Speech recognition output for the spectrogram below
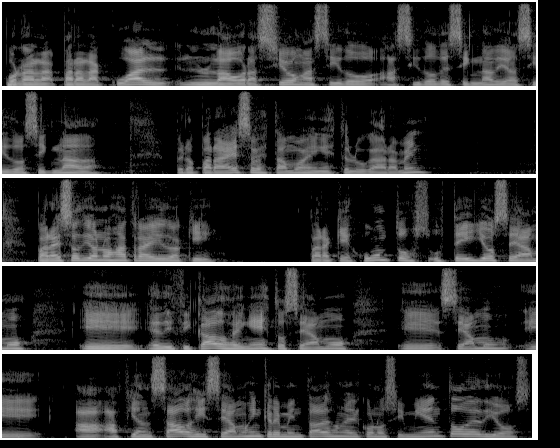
para, la, cual la oración ha sido, ha sido designada y ha sido asignada. Pero para eso estamos en este lugar, amén. Para eso Dios nos ha traído aquí, para que juntos usted y yo seamos eh, edificados en esto, seamos, eh, seamos eh, afianzados y seamos incrementados en el conocimiento de Dios,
